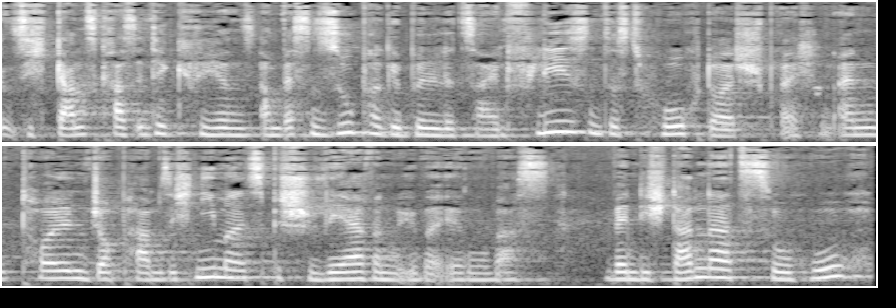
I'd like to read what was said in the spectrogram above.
sich ganz krass integrieren, am besten super gebildet sein, fließendes Hochdeutsch sprechen, einen tollen Job haben, sich niemals beschweren über irgendwas. Wenn die Standards so hoch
